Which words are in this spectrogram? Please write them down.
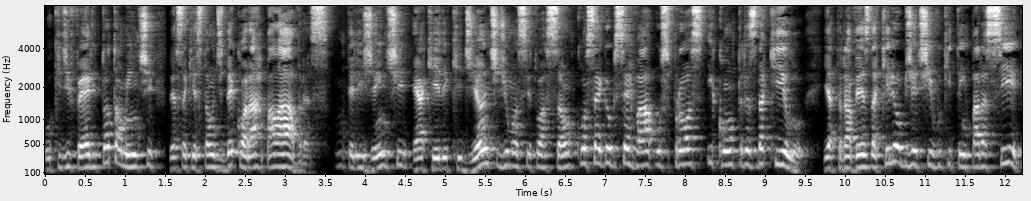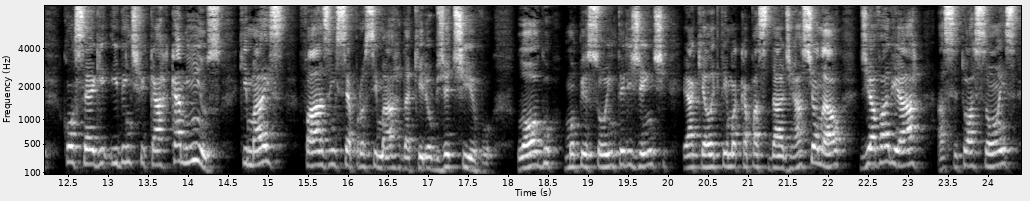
o que difere totalmente dessa questão de decorar palavras. Inteligente é aquele que, diante de uma situação, consegue observar os prós e contras daquilo e, através daquele objetivo que tem para si, consegue identificar caminhos que mais fazem se aproximar daquele objetivo. Logo, uma pessoa inteligente é aquela que tem uma capacidade racional de avaliar as situações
